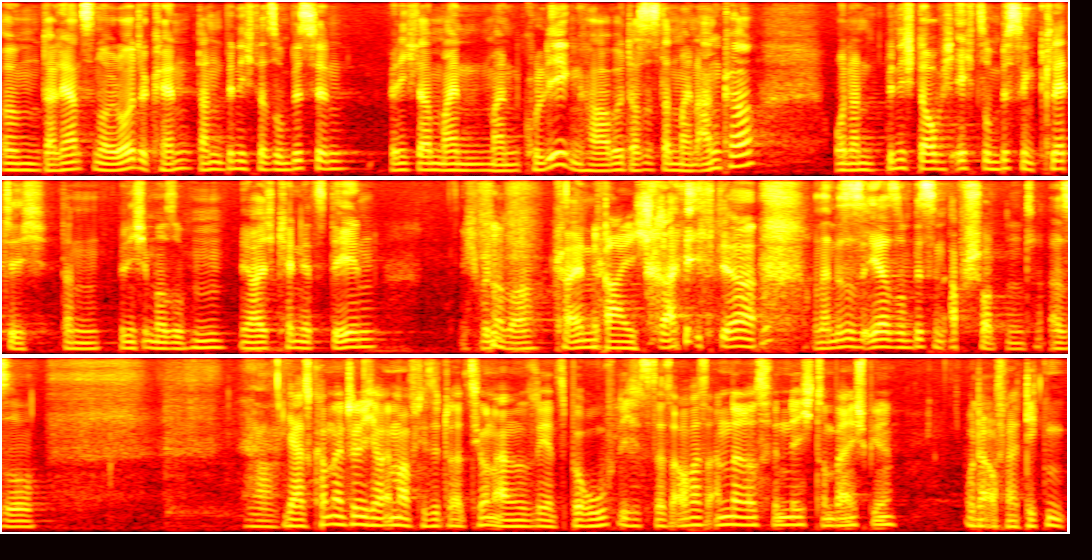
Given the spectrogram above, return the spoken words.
ähm, da lernst du neue Leute kennen, dann bin ich da so ein bisschen, wenn ich da meinen, meinen Kollegen habe, das ist dann mein Anker. Und dann bin ich, glaube ich, echt so ein bisschen klettig. Dann bin ich immer so, hm, ja, ich kenne jetzt den. Ich will aber keinen. Reicht. Reicht, ja. Und dann ist es eher so ein bisschen abschottend. Also, ja. Ja, es kommt natürlich auch immer auf die Situation an. Also jetzt beruflich ist das auch was anderes, finde ich, zum Beispiel. Oder auf einer dicken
